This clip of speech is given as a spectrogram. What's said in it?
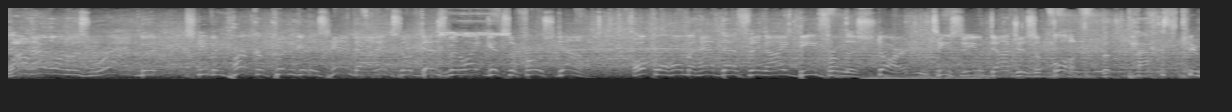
Wow, that one was red, but Steven Parker couldn't get his hand on it, so Desmond White gets a first down. Oklahoma had that thing ID'd from the start, and TCU dodges a bullet. The past two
